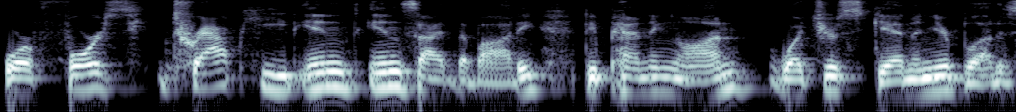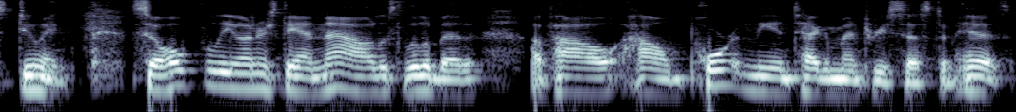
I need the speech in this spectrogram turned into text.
or force trap heat in, inside the body depending on what your skin and your blood is doing. So hopefully you understand now just a little bit of how, how important the integumentary system is.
